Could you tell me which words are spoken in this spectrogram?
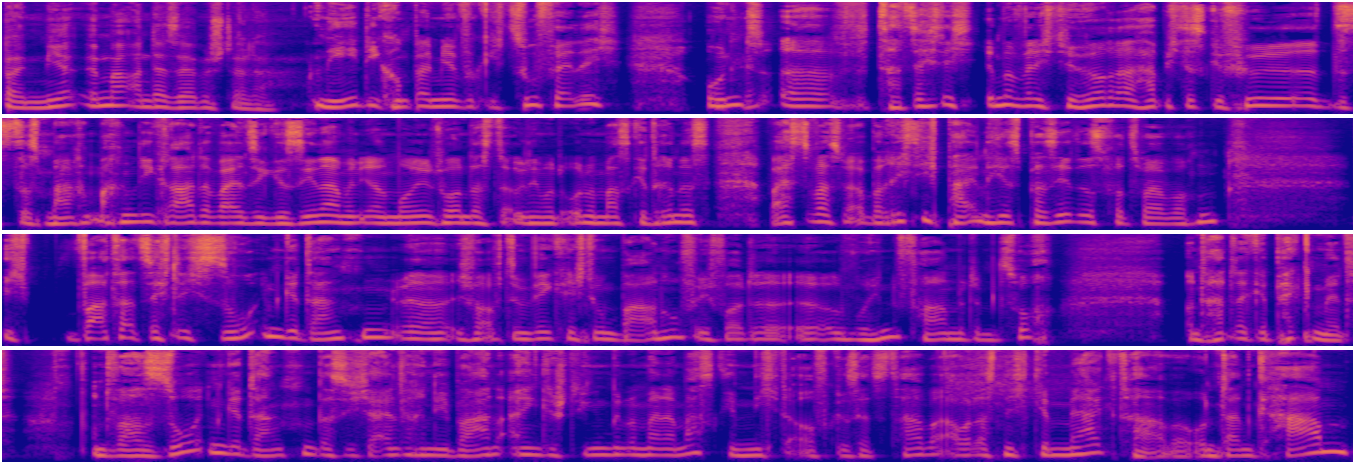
bei mir immer an derselben Stelle. Nee, die kommt bei mir wirklich zufällig. Und äh, tatsächlich, immer wenn ich die höre, habe ich das Gefühl, dass das machen, machen die gerade, weil sie gesehen haben in ihren Monitoren, dass da irgendjemand ohne Maske drin ist. Weißt du, was mir aber richtig peinliches passiert ist vor zwei Wochen? Ich war tatsächlich so in Gedanken, äh, ich war auf dem Weg Richtung Bahnhof, ich wollte äh, irgendwo hinfahren mit dem Zug und hatte Gepäck mit und war so in Gedanken, dass ich einfach in die Bahn eingestiegen bin und meine Maske nicht aufgesetzt habe, aber das nicht gemerkt habe. Und dann kam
